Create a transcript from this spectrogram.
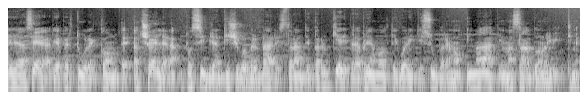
Corriere della Sera, riapertura e Conte accelera, possibile anticipo per bar, ristoranti e parrucchieri, per la prima volta i guariti superano i malati ma salgono le vittime.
